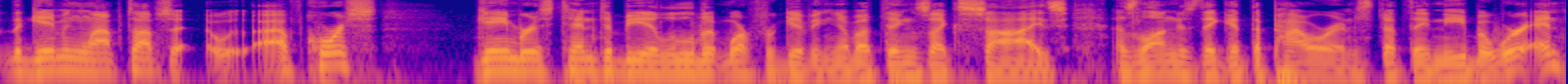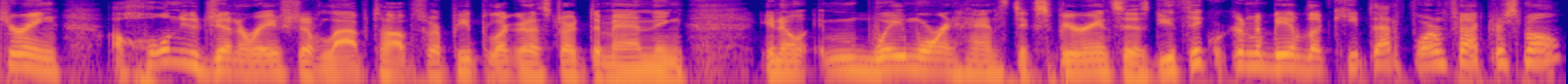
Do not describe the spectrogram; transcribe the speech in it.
the gaming laptops, uh, of course. Gamers tend to be a little bit more forgiving about things like size, as long as they get the power and stuff they need. But we're entering a whole new generation of laptops where people are going to start demanding, you know, way more enhanced experiences. Do you think we're going to be able to keep that form factor small?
